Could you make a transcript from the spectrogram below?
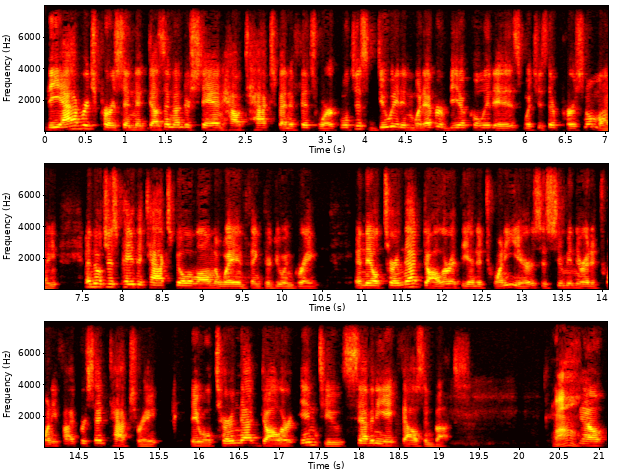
the average person that doesn't understand how tax benefits work will just do it in whatever vehicle it is, which is their personal money, and they'll just pay the tax bill along the way and think they're doing great. And they'll turn that dollar at the end of 20 years, assuming they're at a 25% tax rate, they will turn that dollar into 78,000 bucks. Wow. Now,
